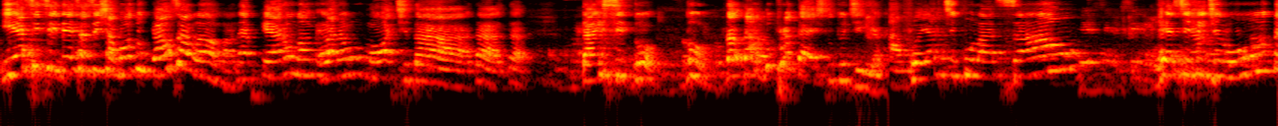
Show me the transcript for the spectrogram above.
E essa incidência se chamou do Causa Lama, né? porque era o, nome, era o mote da, da, da, da, do, do, da, do protesto do dia. Foi articulação Recife de Luta,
